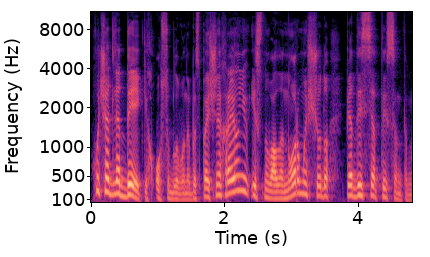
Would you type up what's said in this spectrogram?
хоча для деяких особливо небезпечних районів існували норми щодо 50 см.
